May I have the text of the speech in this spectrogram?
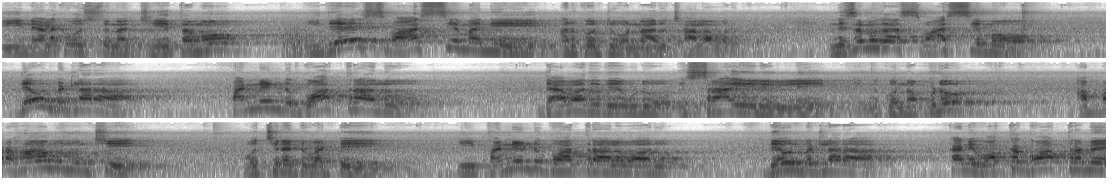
ఈ నెలకు వస్తున్న జీతము ఇదే స్వాస్యమని అనుకుంటూ ఉన్నారు చాలా వరకు. నిజముగా స్వాస్యము దేవుని బిడ్డలారా పన్నెండు గోత్రాలు దేవాది దేవుడు ఇస్రాయేలీల్ని ఎన్నుకున్నప్పుడు అబ్రహాము నుంచి వచ్చినటువంటి ఈ పన్నెండు గోత్రాల వారు దేవుని బిడ్డలారా కానీ ఒక్క గోత్రమే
